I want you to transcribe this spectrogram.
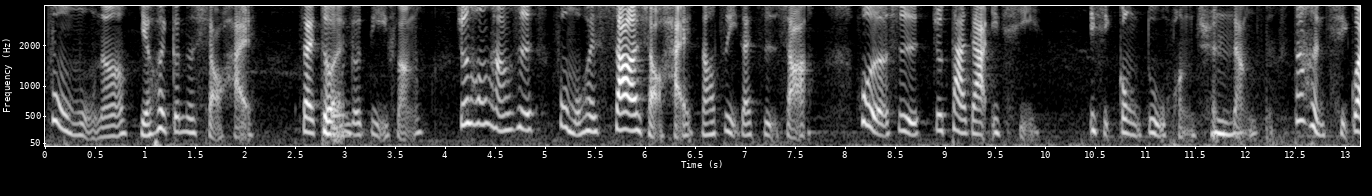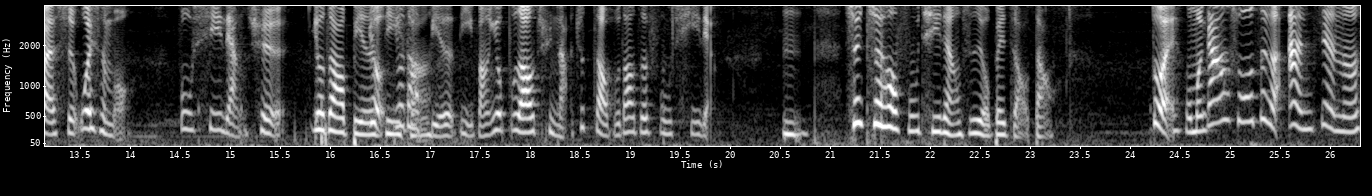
父母呢也会跟着小孩在同一个地方，就通常是父母会杀了小孩，然后自己再自杀，或者是就大家一起一起共度黄泉嗯这样子。但很奇怪的是，为什么夫妻俩却又到别的地方，又到别的地方，又不知道去哪，就找不到这夫妻俩？嗯，所以最后夫妻俩是有被找到。对我们刚刚说这个案件呢，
